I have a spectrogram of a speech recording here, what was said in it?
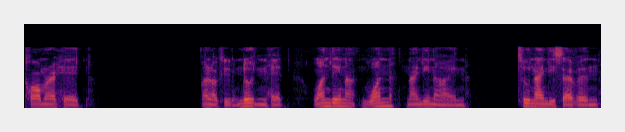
Palmer hit. Oh no, excuse me. Newton hit one day one ninety nine, two ninety seven,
